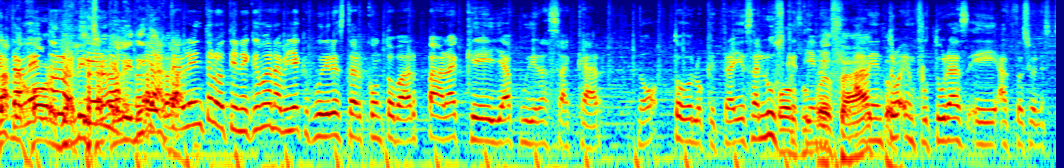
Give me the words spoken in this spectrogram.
El talento, lo tiene, el talento lo tiene. Qué maravilla que pudiera estar con Tobar para que ella pudiera sacar ¿no? todo lo que trae, esa luz que tiene adentro en futuras eh, actuaciones.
